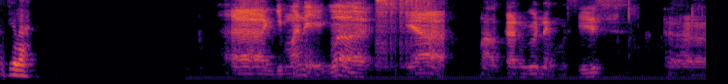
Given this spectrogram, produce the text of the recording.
kasih lah. Eee, gimana ya, gua ya kenalkan gue Nemesis, eee,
